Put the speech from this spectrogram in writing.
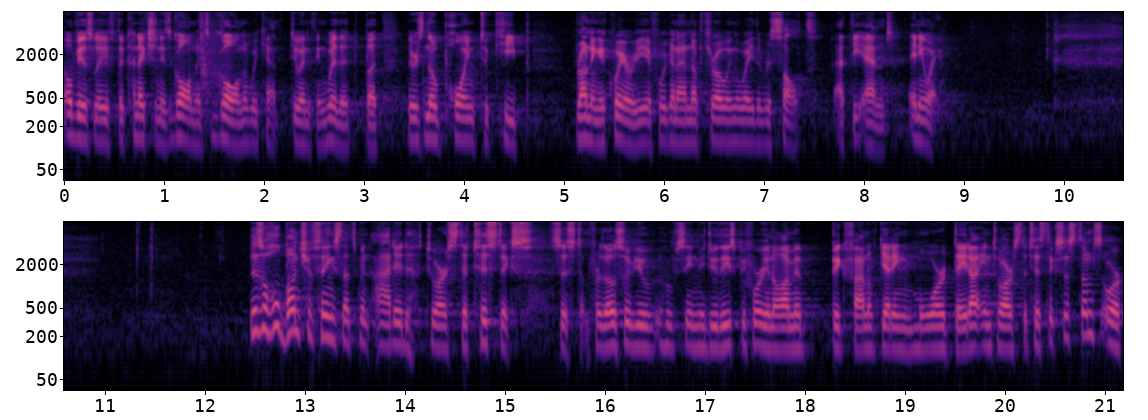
Obviously, if the connection is gone, it's gone, and we can't do anything with it, but there's no point to keep running a query if we're going to end up throwing away the result at the end anyway. There's a whole bunch of things that's been added to our statistics system. For those of you who've seen me do these before, you know I'm a big fan of getting more data into our statistics systems, or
